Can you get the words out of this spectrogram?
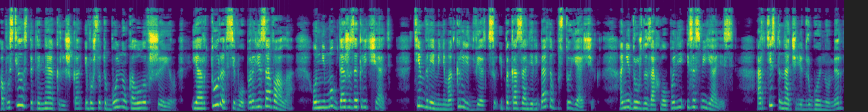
Опустилась петляная крышка, его что-то больно укололо в шею, и Артура всего парализовало. Он не мог даже закричать. Тем временем открыли дверцу и показали ребятам пустой ящик. Они дружно захлопали и засмеялись. Артисты начали другой номер,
